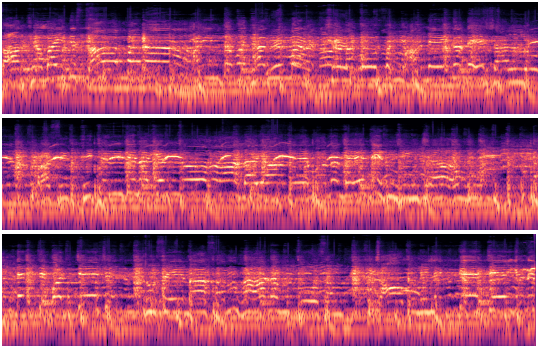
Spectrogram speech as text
సాధ్యమైంది స్థాపన. హైందవ ధర్మ రక్షణ కోసం అనేక దేశాల్లో ప్రసిద్ధి చెందిన ఎన్నో ఆలయాలే మనమే నిర్మించాము. కండెత్తి వచ్చే శత్రుసేన సంహారం కోసం చావుని లెక్కే చేయని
